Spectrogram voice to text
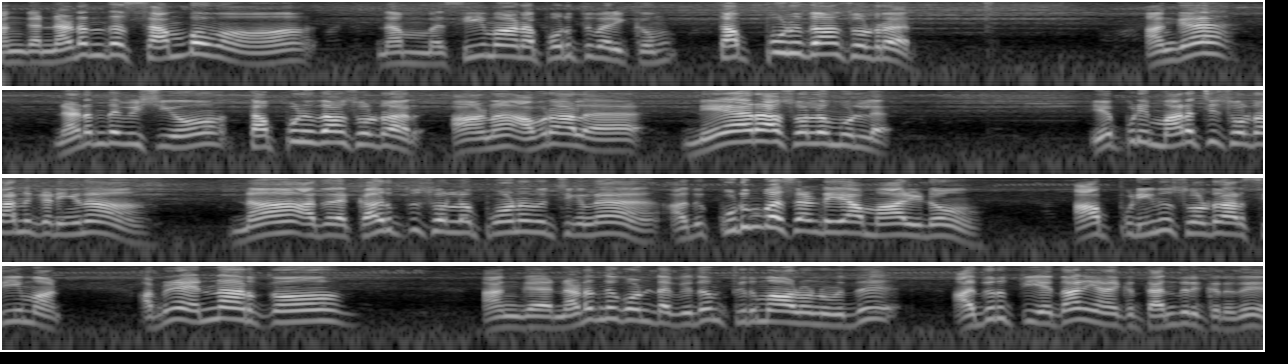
அங்கே நடந்த சம்பவம் நம்ம சீமானை பொறுத்த வரைக்கும் தப்புன்னு தான் சொல்கிறார் அங்கே நடந்த விஷயம் தப்புன்னு தான் சொல்கிறார் ஆனால் அவரால் நேராக சொல்ல முடியல. எப்படி மறைச்சி சொல்கிறான்னு கேட்டிங்கன்னா நான் அதில் கருத்து சொல்ல போனேன்னு வச்சுங்களேன் அது குடும்ப சண்டையாக மாறிடும் அப்படின்னு சொல்கிறார் சீமான். அப்படின்னா என்ன அர்த்தம்? அங்கே நடந்து கொண்ட விதம் திருமாவளவன் வந்து அதிருப்தியை தான் எனக்கு தந்திருக்கிறது.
